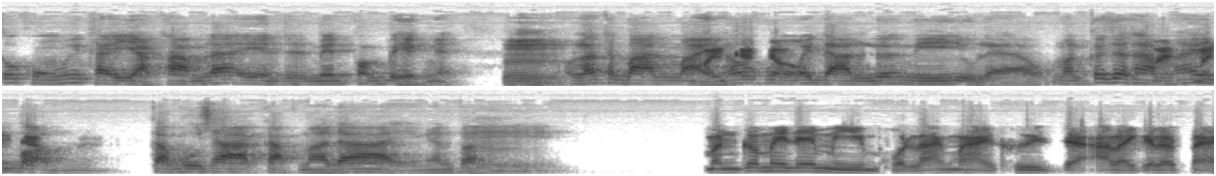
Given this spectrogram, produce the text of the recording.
ก็คงไม่มีใครอยากทำแล้ว entertainment complex เนี่ยอืมรัฐบาลใหม่มันก็เขาคงไม่ดันเรื่องนี้อยู่แล้ว มันก็จะทำให้มันก็บ่อนกัมพูชากลับมาได้อย่างนั้นป่ะอืมมันก็ไม่ได้มีผลลากมายคือจะอะไรก็แล้วแต่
